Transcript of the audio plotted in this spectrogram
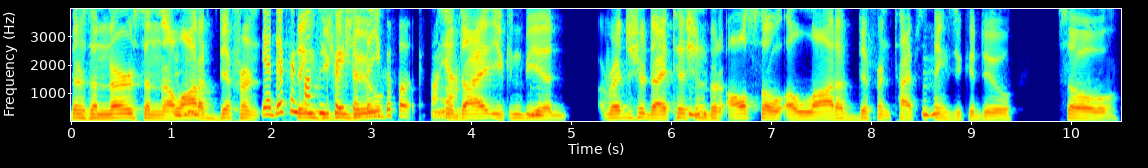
there's a nurse and a lot of different. Mm-hmm. yeah, different things you concentrations that you could focus on. So yeah. Mm-hmm. diet, you can be a a registered dietitian, Mhm. but also a lot of different types of Mhm. things you could do. So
